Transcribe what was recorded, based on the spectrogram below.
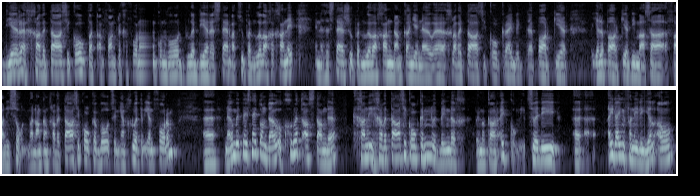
deur 'n gravitasiekolk wat aanvanklik gevorm kon word bloot deur 'n ster wat supernova gegaan het en as 'n ster supernova gaan dan kan jy nou 'n gravitasiekolk kry met 'n paar keer 'n hele paar keer die massa van die son maar dan kan gravitasiekolke bots in een groter een vorm. Uh nou moet mens net onthou op groot afstande gaan die gravitasiekolke nie noodwendig by mekaar uitkom nie. So die uh uitdaging van die heelal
